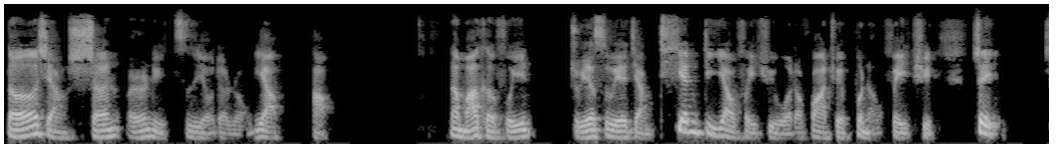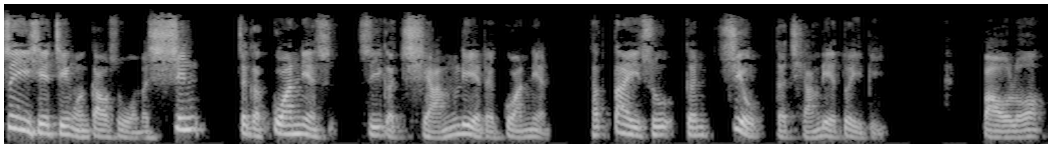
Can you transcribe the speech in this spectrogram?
得享神儿女自由的荣耀。好，那马可福音主耶稣也讲，天地要废去，我的话却不能废去。所以这一些经文告诉我们，新这个观念是是一个强烈的观念，它带出跟旧的强烈对比。保罗。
